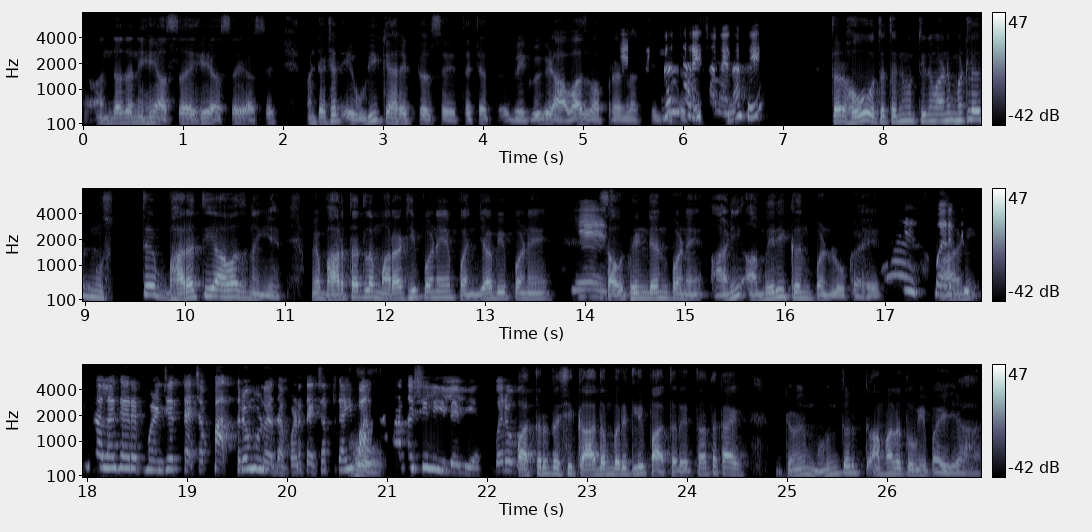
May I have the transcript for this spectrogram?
अंदाजाने हे असं आहे हे असं आहे असं आणि त्याच्यात एवढी कॅरेक्टर्स आहेत त्याच्यात वेगवेगळे आवाज वापरायला लागतील तर हो तर त्यांनी तिने आणि म्हटलं नुसतं ते भारतीय आवाज नाहीये. म्हणजे भारतातला मराठी पण आहे पंजाबी पण आहे साऊथ इंडियन पण आहे आणि अमेरिकन पण लोक आहेत. कलाकार म्हणजे त्याच्या पात्र म्हणूयात आपण. त्याच्यात काही हो. तशी लिहिलेली आहेत बरोबर? पात्र तशी कादंबरीतली पात्र आहेत. आता काय म्हणून तर आम्हाला तुम्ही पाहिजे आहात.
